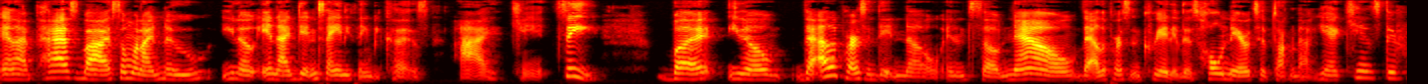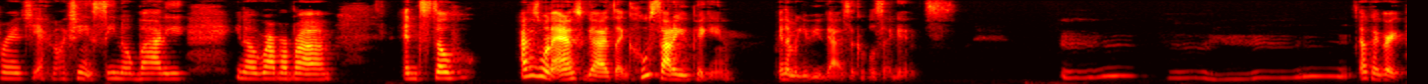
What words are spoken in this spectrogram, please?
And I passed by someone I knew, you know, and I didn't say anything because I can't see. But, you know, the other person didn't know. And so now the other person created this whole narrative talking about, yeah, Ken's different. She acting like she ain't see nobody, you know, rah, rah, rah. And so I just want to ask you guys, like, whose side are you picking? And I'm going to give you guys a couple seconds. Mm-hmm. Okay, great.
